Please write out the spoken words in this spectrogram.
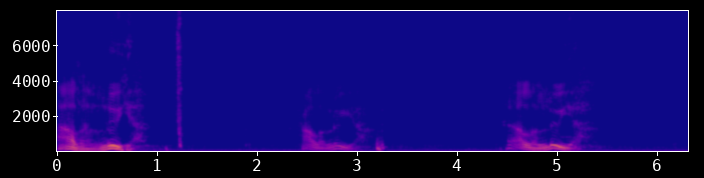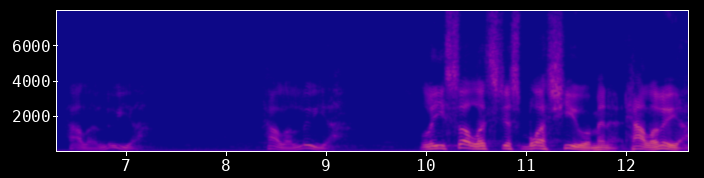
Hallelujah. Hallelujah. Hallelujah. Hallelujah. Hallelujah. Lisa, let's just bless you a minute. Hallelujah.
